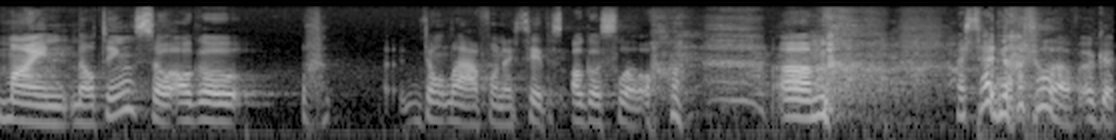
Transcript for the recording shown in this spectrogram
mind melting, so I'll go don't laugh when I say this, I'll go slow. um, I said not to laugh, okay.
